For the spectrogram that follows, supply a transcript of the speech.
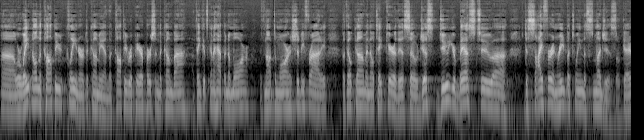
Uh, we're waiting on the copy cleaner to come in, the copy repair person to come by. I think it's going to happen tomorrow. If not tomorrow, it should be Friday. But they'll come and they'll take care of this. So just do your best to uh, decipher and read between the smudges, okay?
